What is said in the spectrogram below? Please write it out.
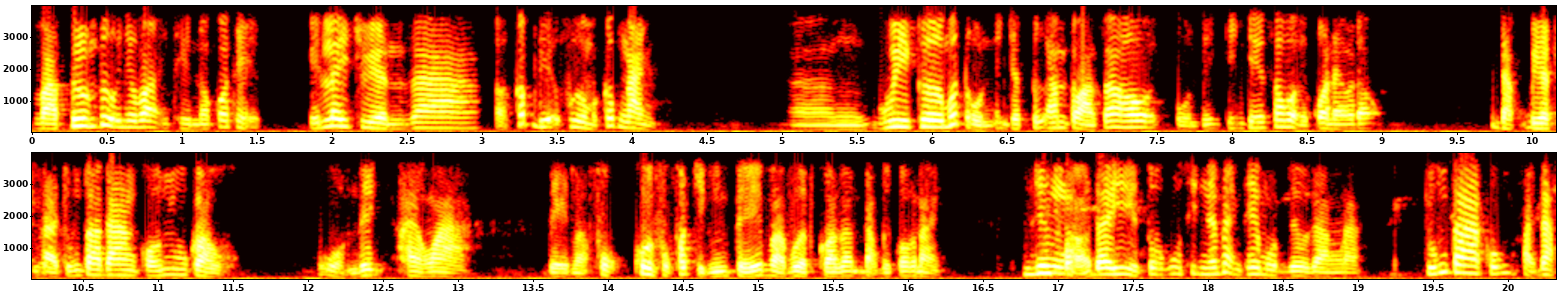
và tương tự như vậy thì nó có thể cái lây truyền ra ở cấp địa phương và cấp ngành à, nguy cơ mất ổn định trật tự an toàn xã hội ổn định kinh tế xã hội quan hệ lao động. Đặc biệt là chúng ta đang có nhu cầu ổn định hài hòa để mà phục khôi phục phát triển kinh tế và vượt qua giai đặc biệt qua này. Nhưng mà ở đây thì tôi cũng xin nhấn mạnh thêm một điều rằng là chúng ta cũng phải đặt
